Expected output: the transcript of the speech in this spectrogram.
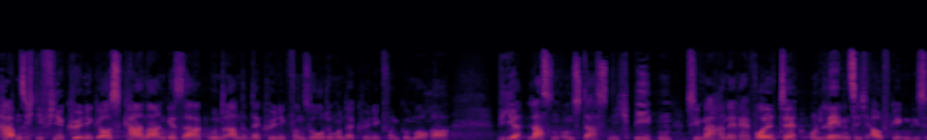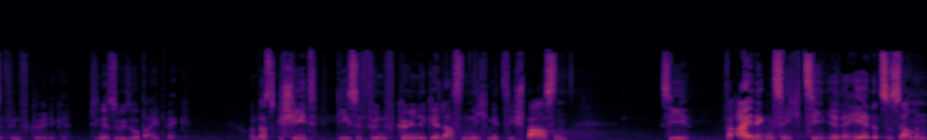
haben sich die vier Könige aus Kanaan gesagt, unter anderem der König von Sodom und der König von Gomorra, wir lassen uns das nicht bieten. Sie machen eine Revolte und lehnen sich auf gegen diese fünf Könige. Sind ja sowieso weit weg. Und was geschieht? Diese fünf Könige lassen nicht mit sich spaßen. Sie vereinigen sich, ziehen ihre Heere zusammen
